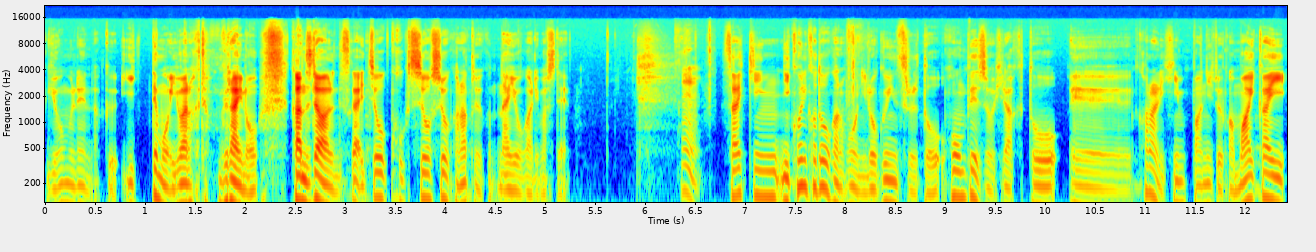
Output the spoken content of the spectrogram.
業務連絡言っても言わなくてもぐらいの感じではあるんですが一応告知をしようかなという内容がありましてうん。最近ニコニコ動画の方にログインするとホームページを開くと、えーかなり頻繁にというか毎回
